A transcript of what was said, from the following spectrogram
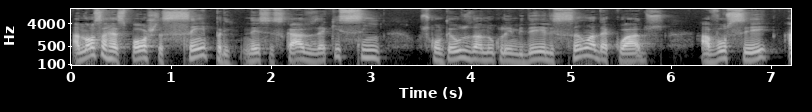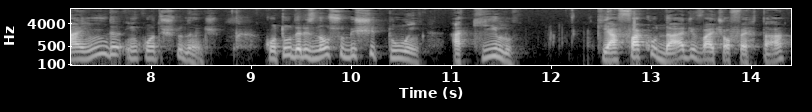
A nossa resposta sempre nesses casos é que sim, os conteúdos da Núcleo MD eles são adequados a você ainda enquanto estudante. Contudo, eles não substituem aquilo que a faculdade vai te ofertar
